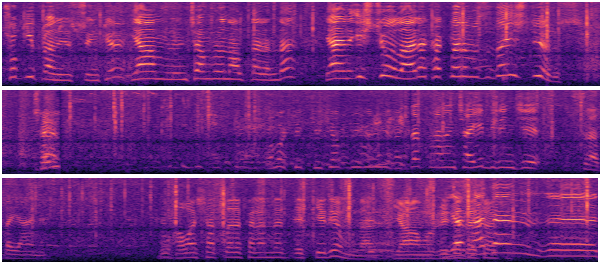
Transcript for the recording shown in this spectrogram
çok yıpranıyoruz çünkü yağmurun çamurun altlarında. Yani işçi olarak haklarımızı da istiyoruz. Çay Kur'an'ın çayı birinci sırada yani. Bu hava şartları falan da etki ediyor mu bunlar? Yağmur, Ya Rize'de çok- zaten e,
